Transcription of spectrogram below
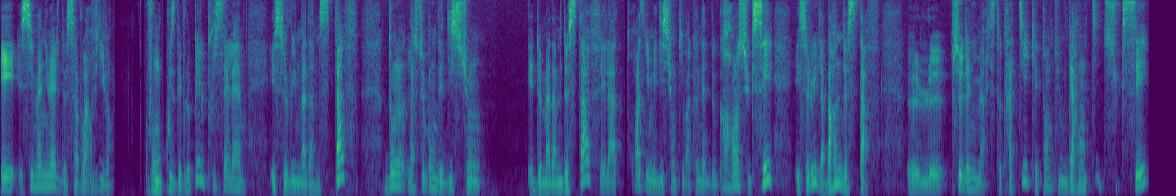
et ces manuels de savoir-vivre vont beaucoup se développer. Le plus célèbre est celui de Madame Staff, dont la seconde édition est de Madame de Staff, et la troisième édition qui va connaître de grands succès est celui de la Baronne de Staff. Euh, le pseudonyme aristocratique étant une garantie de succès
